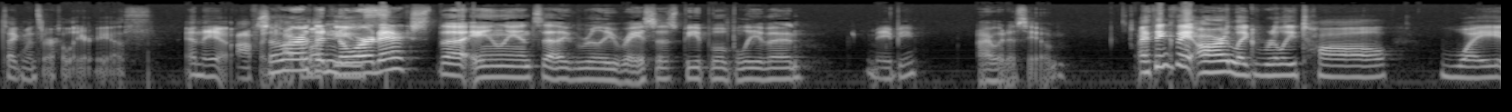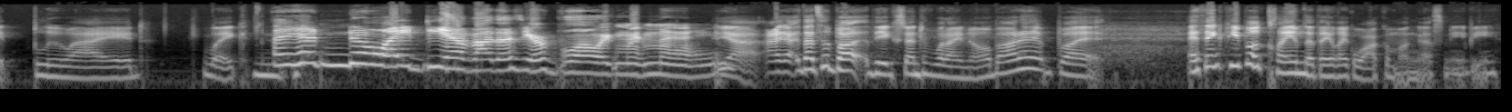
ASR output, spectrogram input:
segments are hilarious, and they often so talk are about the these- Nordics the aliens that like really racist people believe in? Maybe I would assume. I think they are like really tall, white, blue-eyed, like I had no idea about this. You're blowing my mind. yeah. I, that's about the extent of what I know about it, but I think people claim that they like walk among us. Maybe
